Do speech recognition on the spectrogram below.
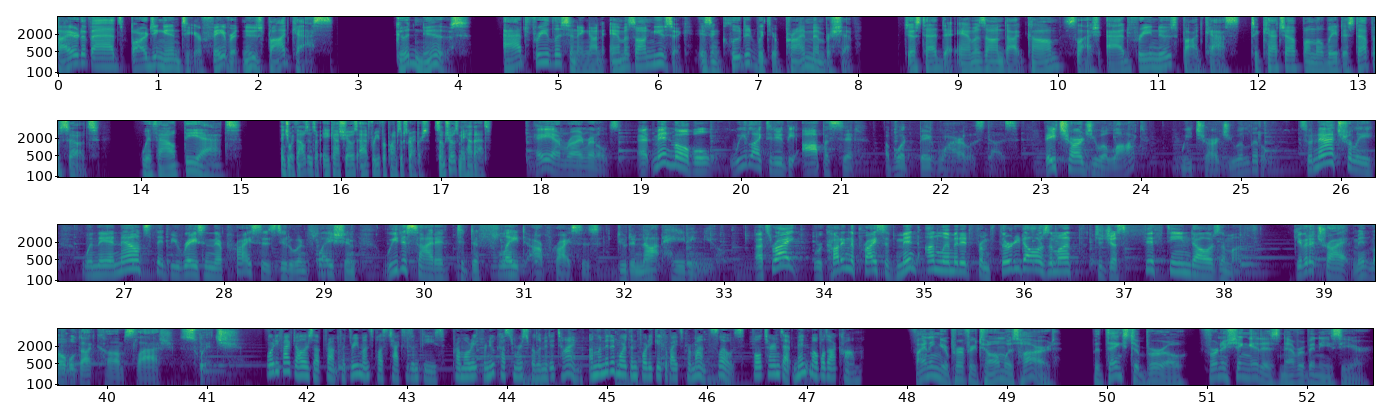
Tired of ads barging into your favorite news podcasts? Good news. Ad-free listening on Amazon Music is included with your Prime membership. Just head to amazon.com slash ad-free news podcasts to catch up on the latest episodes without the ads. Enjoy thousands of ACAST shows ad-free for Prime subscribers. Some shows may have ads. Hey, I'm Ryan Reynolds. At Mint Mobile, we like to do the opposite of what Big Wireless does. They charge you a lot, we charge you a little. So naturally, when they announced they'd be raising their prices due to inflation, we decided to deflate our prices due to not hating you. That's right. We're cutting the price of Mint Unlimited from $30 a month to just $15 a month. Give it a try at mintmobile.com slash switch. $45 upfront for three months plus taxes and fees. Promo rate for new customers for limited time. Unlimited more than 40 gigabytes per month. Slows. Full terms at mintmobile.com. Finding your perfect home was hard, but thanks to Burrow, furnishing it has never been easier.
